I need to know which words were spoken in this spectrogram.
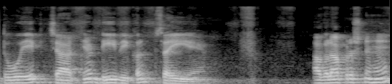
दो एक चार तीन, डी विकल्प सही है। अगला प्रश्न है।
